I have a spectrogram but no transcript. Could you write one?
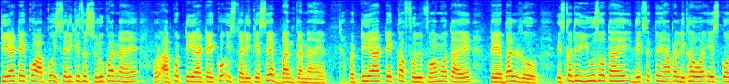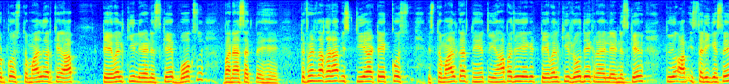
टी आर टैग को आपको इस तरीके से शुरू करना है और आपको टी आर टैग को इस तरीके से बंद करना है। और टी आर टैग का फुल फॉर्म होता है टेबल रो इसका जो यूज़ होता है, देख सकते हैं, यहाँ पर लिखा हुआ है, इस कोड को इस्तेमाल करके आप टेबल की लैंडस्केप बॉक्स बना सकते हैं। तो फ्रेंड्स अगर आप इस टी आर टैग को इस्तेमाल करते हैं तो यहाँ पर जो ये टेबल की रो देख रहे हैं लैंडस्केप तो आप इस तरीके से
